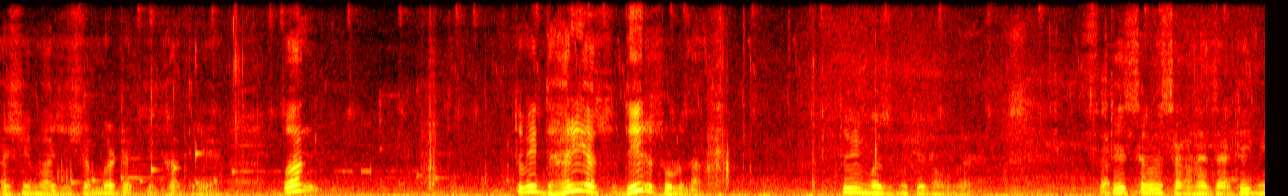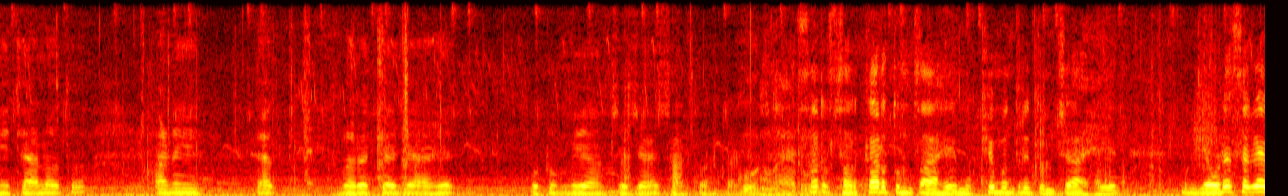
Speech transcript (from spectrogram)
अशी माझी शंभर टक्के खात्री आहे. पण तुम्ही धैर्य धीर सोडू नका. तुम्ही मजबूतीनं उभं हे सगळं सांगण्यासाठी मी इथे आलो होतो. आणि त्या बऱ्याचशा ज्या आहेत कुटुंबियांचं जे आहे सांत्वन करण्यासाठी सर सरकार तुमचं आहे मुख्यमंत्री तुमचे आहेत. मग एवढ्या सगळ्या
